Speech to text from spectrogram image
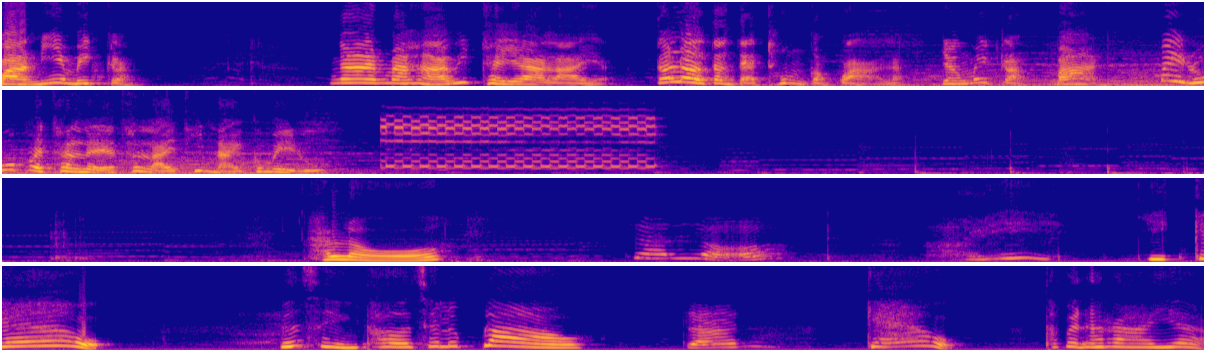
ป่านนี้ยังไม่กลับ งานมหาวิทยาลัยอะ ก็เลิกตั้งแต่ทุ่มกว่าๆแล้ว ยังไม่กลับบ้าน ไม่รู้ไปทะเลถลายที่ไหนก็ไม่รู้ ฮัลโหล จันเหรอ เฮ้ยยีแก้ว นั่นเสียงเธอใช่หรือเปล่า จัน แก้วเธอเป็นอะไรอะ่ะ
